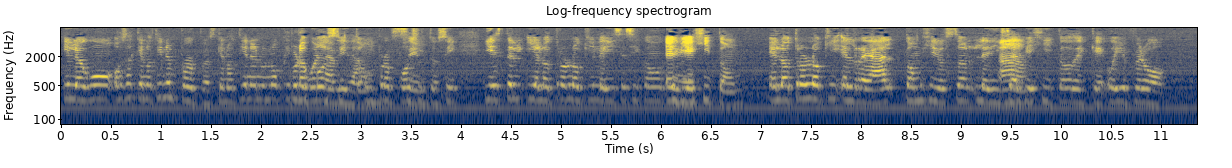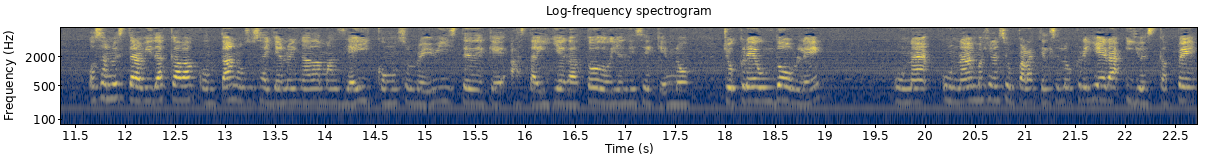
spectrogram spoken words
y luego, o sea, que no tienen purpose, que no tienen un objetivo en la vida, un propósito, sí. Y este y el otro Loki le dice así como que El viejito. el otro Loki, el real Tom Hiddleston le dice Ah. al viejito de que, "Oye, pero o sea, nuestra vida acaba con Thanos, o sea, ya no hay nada más de ahí, ¿cómo sobreviviste? De que hasta ahí llega todo." Y él dice que no, yo creé un doble una, una imaginación para que él se lo creyera y yo escapé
